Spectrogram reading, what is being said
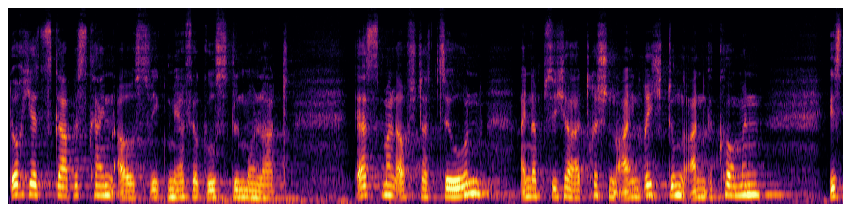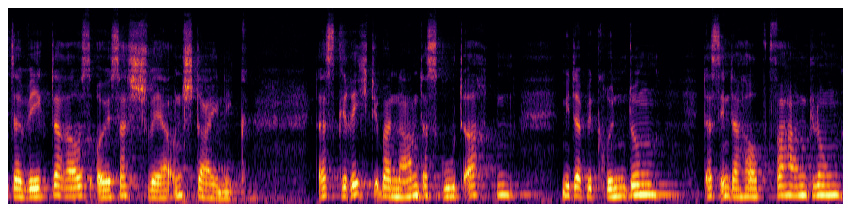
Doch jetzt gab es keinen Ausweg mehr für Gustl Mollat. Erstmal auf Station einer psychiatrischen Einrichtung angekommen, ist der Weg daraus äußerst schwer und steinig. Das Gericht übernahm das Gutachten mit der Begründung, dass in der Hauptverhandlung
